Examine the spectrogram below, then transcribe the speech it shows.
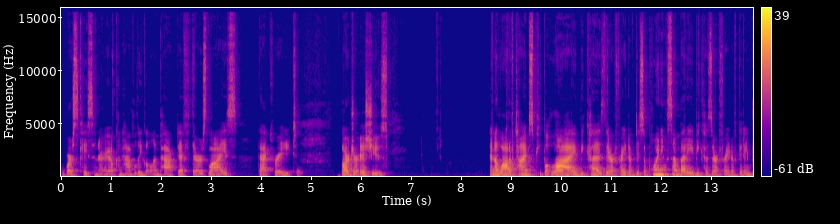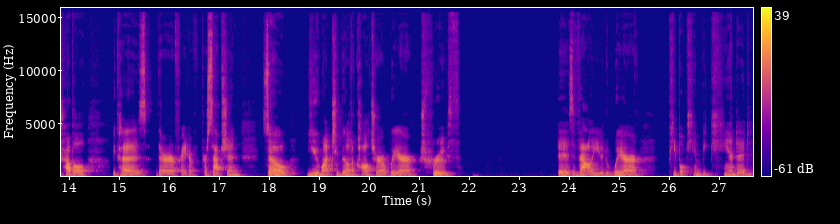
worst case scenario can have legal impact if there's lies that create larger issues and a lot of times people lie because they're afraid of disappointing somebody, because they're afraid of getting trouble, because they're afraid of perception. So you want to build a culture where truth is valued, where people can be candid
